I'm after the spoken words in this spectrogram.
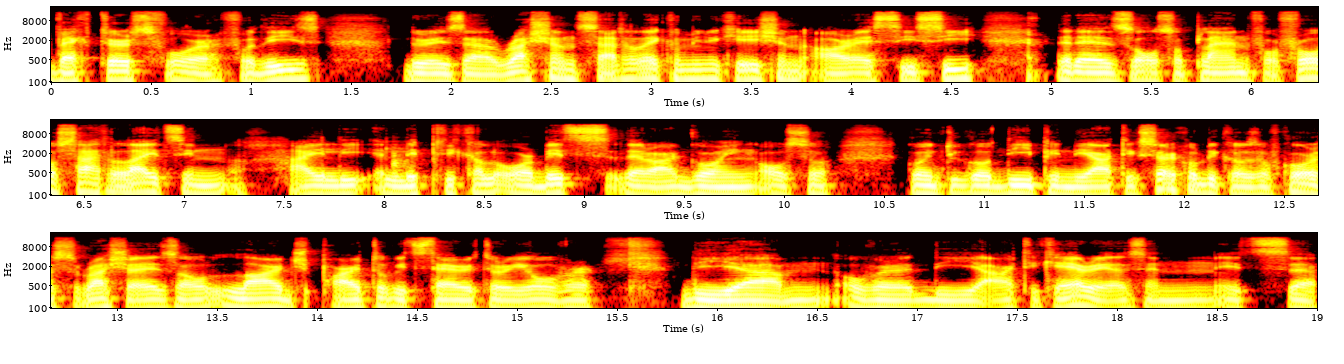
vectors for for these. There is a Russian satellite communication RSCC that is also planned for four satellites in highly elliptical orbits that are going also going to go deep in the Arctic Circle because of course Russia is a large part of its territory over the um, over the Arctic areas and it's uh,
